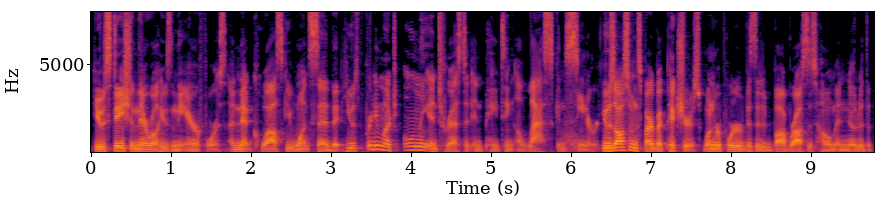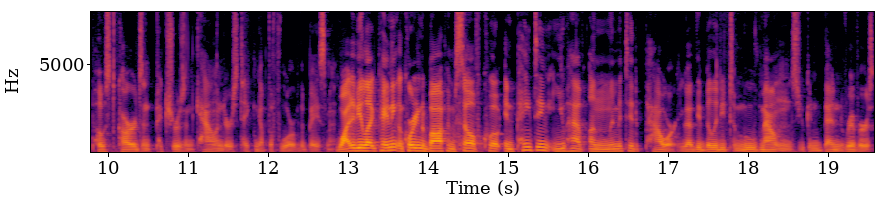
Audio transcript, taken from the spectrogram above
He was stationed there while he was in the Air Force. Annette Kowalski once said that he was pretty much only interested in painting Alaskan scenery. He was also inspired by pictures. One reporter visited Bob Ross's home and noted the postcards and pictures and calendars taking up the floor of the basement. Why did he like painting? According to Bob himself, quote, in painting, you have unlimited power. You have the ability to move mountains, you can bend rivers,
